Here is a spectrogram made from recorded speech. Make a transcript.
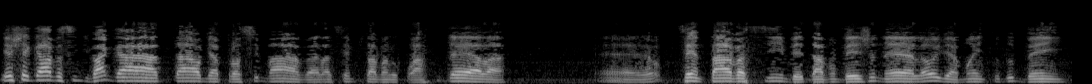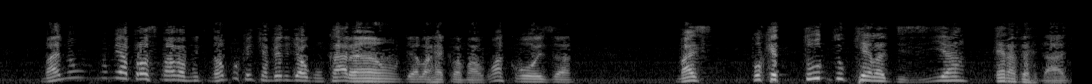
eu chegava assim devagar, tal, me aproximava, ela sempre estava no quarto dela, é, eu sentava assim, dava um beijo nela, oi minha mãe, tudo bem. Mas não, não me aproximava muito não, porque eu tinha medo de algum carão, de ela reclamar alguma coisa. Mas porque tudo que ela dizia era verdade.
